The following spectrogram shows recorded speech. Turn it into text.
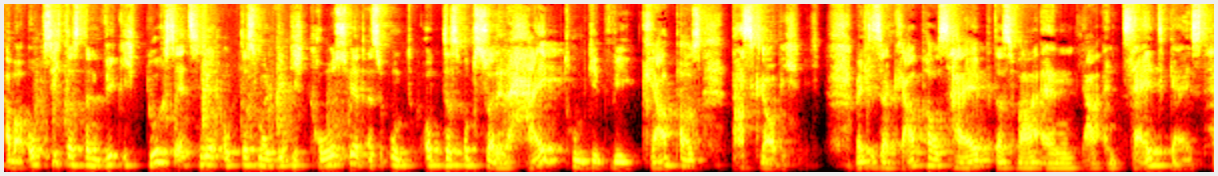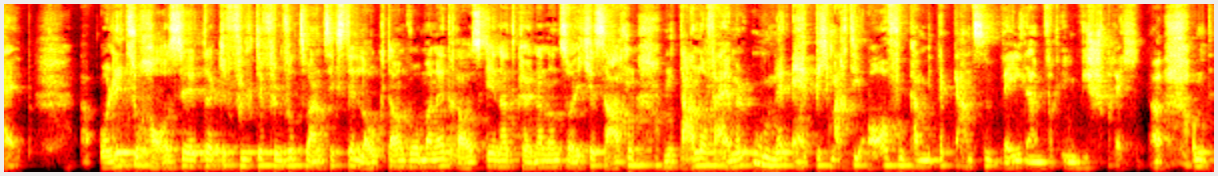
Aber ob sich das dann wirklich durchsetzen wird, ob das mal wirklich groß wird, also und ob das, ob es so einen Hype drum gibt wie Clubhouse, das glaube ich nicht. Weil dieser Clubhouse-Hype, das war ein, ja, ein Zeitgeist-Hype alle zu Hause, der gefühlte 25. Lockdown, wo man nicht rausgehen hat können und solche Sachen. Und dann auf einmal, eine App, ich mache die auf und kann mit der ganzen Welt einfach irgendwie sprechen. Und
